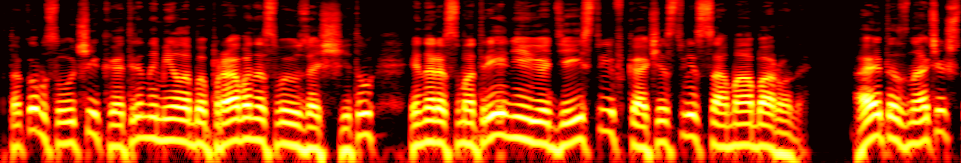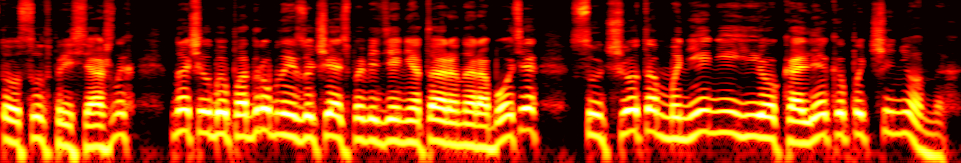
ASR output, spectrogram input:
В таком случае Кэтрин имела бы право на свою защиту и на рассмотрение ее действий в качестве самообороны. А это значит, что суд присяжных начал бы подробно изучать поведение Тары на работе с учетом мнений ее коллег и подчиненных.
